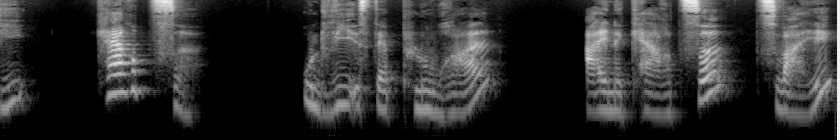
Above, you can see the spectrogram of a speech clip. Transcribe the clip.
die Kerze. Und wie ist der Plural? Eine Kerze, zwei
